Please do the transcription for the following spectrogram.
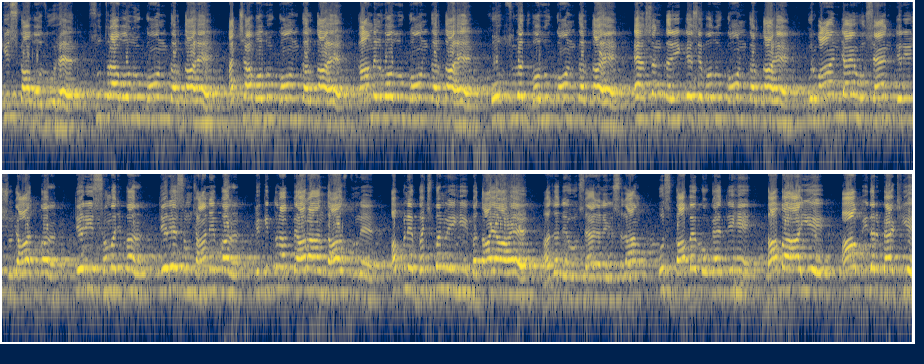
کس کا وضو ہے؟ ستھرا وضو کون کرتا ہے؟ اچھا وضو کون کرتا ہے؟ کامل وضو کون کرتا ہے؟ خوبصورت وضو کون کرتا ہے؟ احسن طریقے سے وضو کون کرتا ہے؟ قربان جائیں حسین تیری شجاعت پر، تیری سمجھ پر، تیرے سمجھانے پر کہ کتنا پیارا انداز تو نے اپنے بچپن میں ہی بتایا ہے۔ حضرت حسین علیہ السلام اس بابا کو کہتے ہیں، بابا آئیے، آپ ادھر بیٹھیے،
